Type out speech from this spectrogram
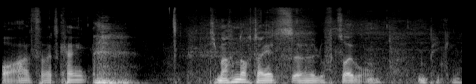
Boah, so was kann ich, Die machen doch da jetzt äh, Luftsäuberung in Peking.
